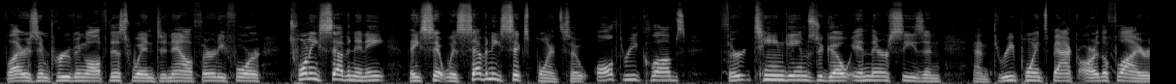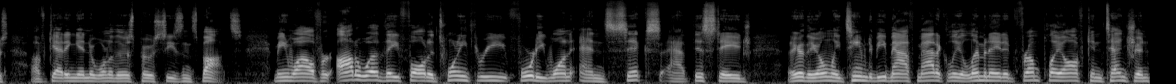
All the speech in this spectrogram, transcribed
Flyers improving off this win to now 34, 27 and 8. They sit with 76 points, so all three clubs 13 games to go in their season, and three points back are the Flyers of getting into one of those postseason spots. Meanwhile, for Ottawa, they fall to 23, 41, and 6 at this stage. They are the only team to be mathematically eliminated from playoff contention.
